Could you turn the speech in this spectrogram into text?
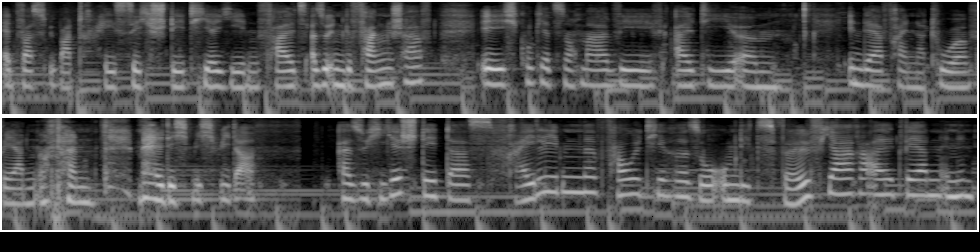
etwas über 30, steht hier jedenfalls, also in Gefangenschaft. Ich gucke jetzt nochmal, wie alt die ähm, in der freien Natur werden und dann melde ich mich wieder. Also hier steht, dass freilebende Faultiere so um die zwölf Jahre alt werden. In den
